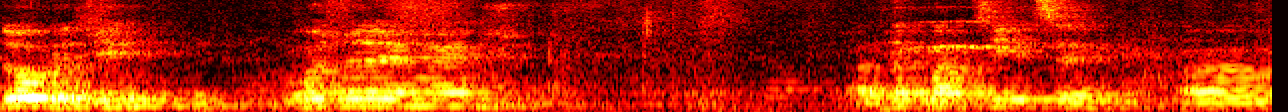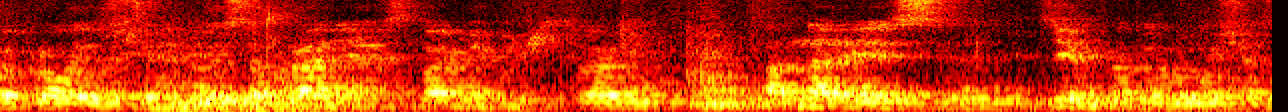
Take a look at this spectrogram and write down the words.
Добрый день, уважаемые однопартийцы. Э, Мы проводим очередное собрание с вами. Одна из тем, которую мы сейчас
